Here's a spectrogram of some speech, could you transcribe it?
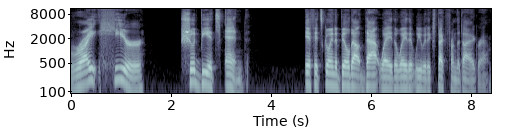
right here should be its end if it's going to build out that way, the way that we would expect from the diagram.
